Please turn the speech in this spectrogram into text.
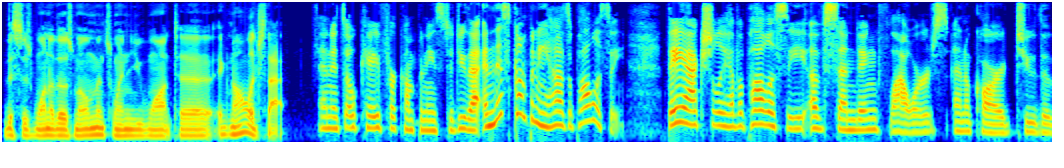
this is one of those moments when you want to acknowledge that. And it's okay for companies to do that. And this company has a policy. They actually have a policy of sending flowers and a card to the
